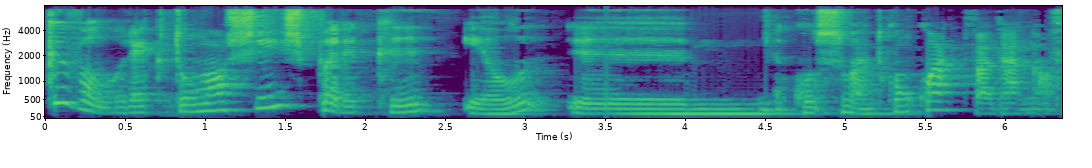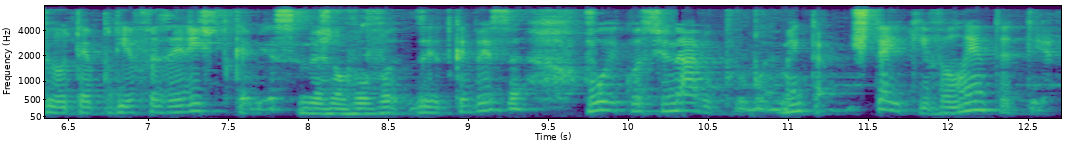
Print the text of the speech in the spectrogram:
Que valor é que toma o x para que ele, eh, consumando com 4, vá dar 9? Eu até podia fazer isto de cabeça, mas não vou fazer de cabeça, vou equacionar o problema. Então, isto é equivalente a ter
